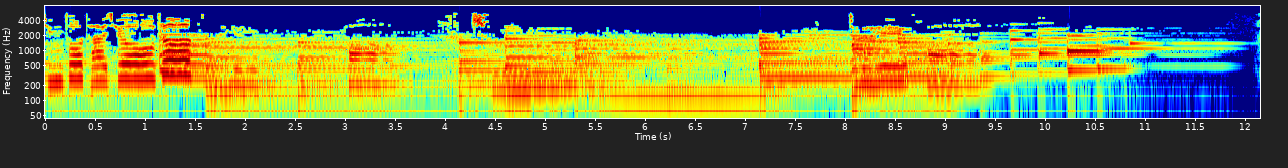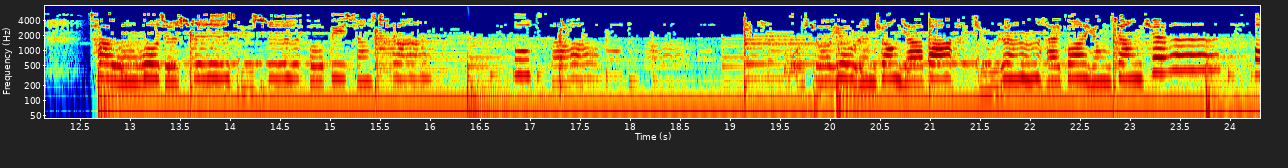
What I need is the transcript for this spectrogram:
醒躲太久的对话，是命路对话。他问我这世界是否比想象复杂？我说有人装哑巴，有人还惯用障眼法。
